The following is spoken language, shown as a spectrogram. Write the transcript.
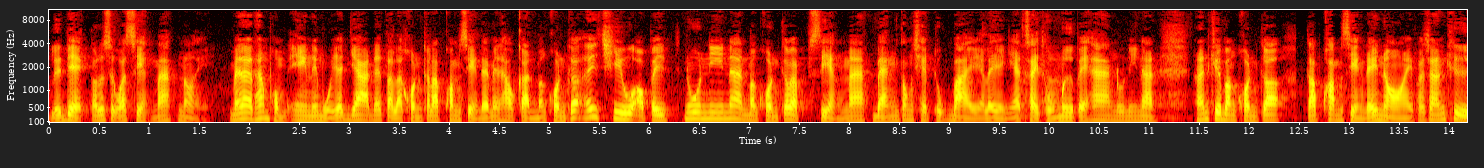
หรือเด็กก็รู้สึกว่าเสี่ยงมากหน่อยแม้กระทั่งผมเองในหมู่ญาติญาติได้แต่ละคนก็รับความเสี่ยงได้ไม่เท่ากัน บางคนก็เอ้ย chill ออกไปนู่นนี่นั่น บางคนก็แบบเสี่ยงมากแบงค์ต้องเช็ดทุกใบอะไรอย่างเงี้ยใส่ถุงมือไปห้างนู่นนี่นั่นเพราะฉะนั้นคือบางคนก็รับความเสี่ยงได้น้อย เพราะฉะนั้นคือ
